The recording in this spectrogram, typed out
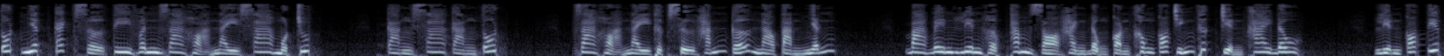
tốt nhất cách sở ti vân ra hỏa này xa một chút càng xa càng tốt. gia hỏa này thực sự hắn cỡ nào tàn nhẫn. ba bên liên hợp thăm dò hành động còn không có chính thức triển khai đâu. liền có tiếp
